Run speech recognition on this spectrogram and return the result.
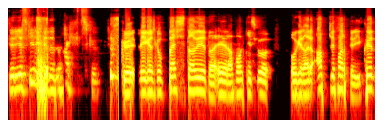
Þegar ég skil ekki hvernig þetta er hægt, sko. Guð, líka sko besta við þetta er að fokkin sko Ok, það eru allir farnir í Hver,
